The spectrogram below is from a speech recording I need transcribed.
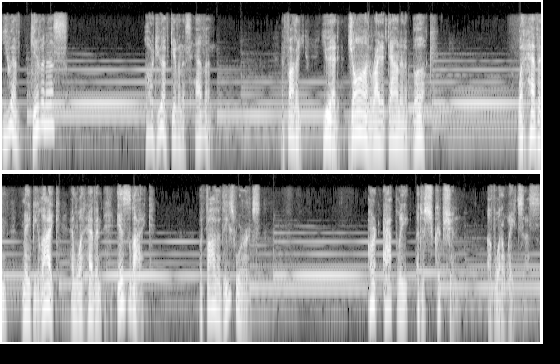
You have given us Lord, you have given us heaven. And Father, you had John write it down in a book. What heaven may be like and what heaven is like. But Father, these words aren't aptly a description of what awaits us.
